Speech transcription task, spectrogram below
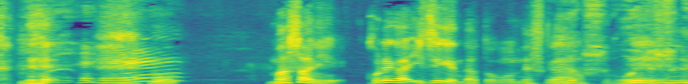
ね。もうまさにこれが異次元だと思うんですが、すごいですね。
